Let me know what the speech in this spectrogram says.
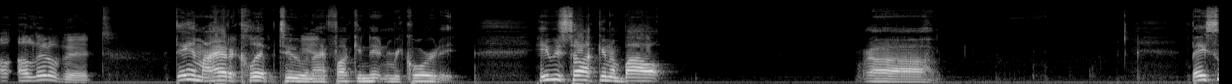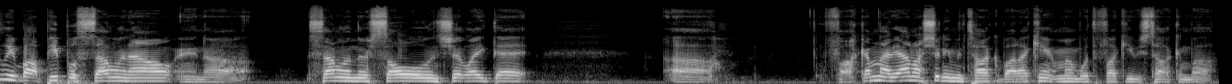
A, a little bit. Damn, I had a clip too and I fucking didn't record it. He was talking about uh basically about people selling out and uh selling their soul and shit like that. Uh, fuck, I'm not. I don't. I shouldn't even talk about. It. I can't remember what the fuck he was talking about.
